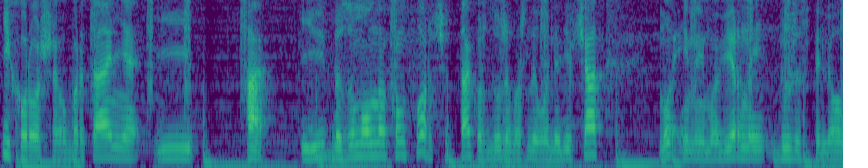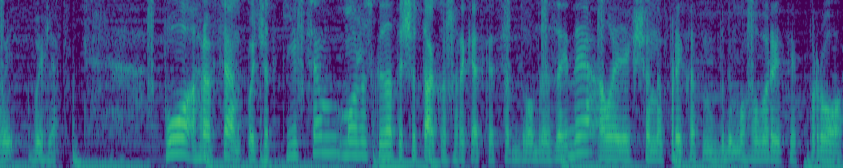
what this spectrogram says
і хороше обертання, і. А, і безумовно комфорт, що також дуже важливо для дівчат. Ну і неймовірний, дуже стильовий вигляд. По гравцям-початківцям можу сказати, що також ракетка ця добре зайде, але якщо, наприклад, ми будемо говорити про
